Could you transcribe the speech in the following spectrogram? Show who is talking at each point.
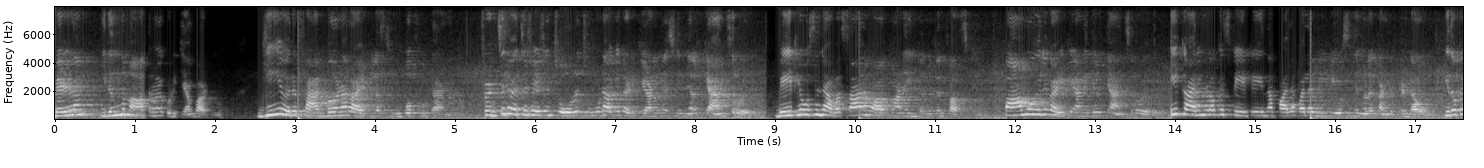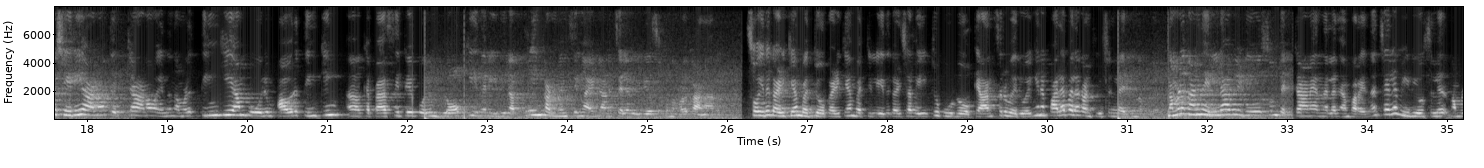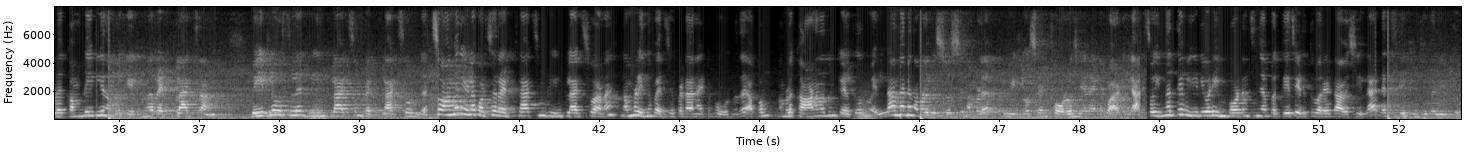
Speaker 1: വെള്ളം ഇരുന്ന് മാത്രമേ കുടിക്കാൻ പാടുള്ളൂ. ഗീ ഒരു ഫാറ്റ് ബേണർ ആയിട്ടുള്ള സൂപ്പർ ഫുഡാണ് ഫ്രിഡ്ജിൽ വെച്ച ശേഷം ചോറ് ചൂടാക്കി കഴിക്കുകയാണെന്ന് വെച്ച് കഴിഞ്ഞാൽ ക്യാൻസർ വരും. വെയിറ്റ് ലോസിന്റെ അവസാന വാക്കാണ് ഇന്റർനെറ്റ് ഫാസ്റ്റിംഗ് പാം ഓയിൽ കഴിക്കുകയാണെങ്കിൽ ക്യാൻസർ വരും. ഈ കാര്യങ്ങളൊക്കെ സ്റ്റേറ്റ് ചെയ്യുന്ന പല പല വീഡിയോസ് നിങ്ങൾ കണ്ടിട്ടുണ്ടാവും. ഇതൊക്കെ ശരിയാണോ തെറ്റാണോ എന്ന് നമ്മൾ തിങ്ക് ചെയ്യാൻ പോലും ആ ഒരു തിങ്കിങ് കപ്പാസിറ്റിയെ പോലും ബ്ലോക്ക് ചെയ്യുന്ന രീതിയിൽ അത്രയും കൺവിൻസിംഗ് ആയിട്ടാണ് ചില വീഡിയോസ് ഒക്കെ നമ്മൾ കാണാറ്. സോ ഇത് കഴിക്കാൻ പറ്റുമോ കഴിക്കാൻ പറ്റില്ല. ഇത് കഴിച്ചാൽ വെയിറ്റ് കൂടുമോ ക്യാൻസർ വരുമോ ഇങ്ങനെ പല പല കൺഫ്യൂഷനിലായിരിക്കും നമ്മൾ കാണുന്ന എല്ലാ വീഡിയോസും തെറ്റാണ് എന്നല്ല ഞാൻ പറയുന്നത്. ചില വീഡിയോസിൽ നമ്മൾ കംപ്ലീറ്റ്ലി നമ്മൾ കേൾക്കുന്നത് റെഡ് ഫ്ലാഗ്സ് ആണ്. വെയിറ്റ് ലോസിൽ ഗ്രീൻ ഫ്ലാഗ്സും റെഡ് ഫ്ലാഗ്സും ഉണ്ട്. സോ അങ്ങനെയുള്ള കുറച്ച് റെഡ് ഫ്ലാഗ്സും ഗ്രീൻ ഫ്ലാഗ്സും ആണ് നമ്മൾ ഇന്ന് പരിചയപ്പെടാനായിട്ട് പോകുന്നത്. അപ്പം നമ്മൾ കാണുന്നതും കേൾക്കുന്നതും എല്ലാം തന്നെ നമ്മൾ വിശ്വസിച്ച് നമ്മൾ വീഡിയോസ് ട്രെൻഡ് ഫോളോ ചെയ്യാനായിട്ട് പാടില്ല. സോ ഇന്നത്തെ വീഡിയോയുടെ ഇമ്പോർട്ടൻസ് ഞാൻ പ്രത്യേകിച്ച് എടുത്തു പറയേണ്ട ആവശ്യമില്ല. Let's get into the video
